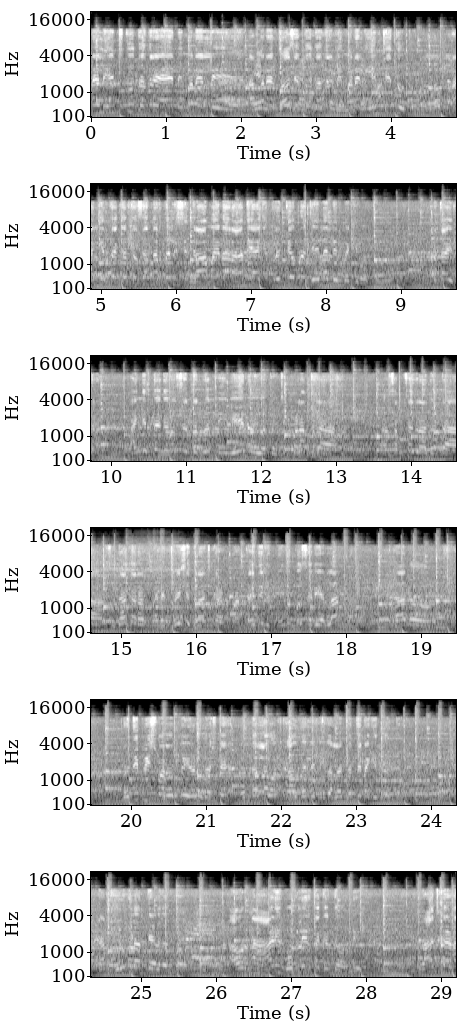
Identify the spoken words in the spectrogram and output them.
ಮನೇಲಿ ಹೆಂಚು ತೂತಂದ್ರೆ ನಿಮ್ಮ ಮನೆಯಲ್ಲಿ ನಮ್ಮ ಮನೇಲಿ ದೋಸೆ ತೂತಂದ್ರೆ ನಿಮ್ಮ ಮನೇಲಿ ಹೆಂಚಿತ್ತು ತೂತು? ಹಂಗಿರ್ತಕ್ಕಂಥ ಸಂದರ್ಭದಲ್ಲಿ ಸಿದ್ದರಾಮಯ್ಯನವರ ಆದಿಯಾಗಿ ಪ್ರತಿಯೊಬ್ಬರು ಜೈಲಲ್ಲಿ ಇರ್ಬೇಕು ಇವತ್ತು ಅರ್ಥ ಆಯ್ತಾ? ಹಂಗಿರ್ತಕ್ಕಂಥ ಸಂದರ್ಭದಲ್ಲಿ ನೀವೇನು ಇವತ್ತು ಚಿಕ್ಕಬಳ್ಳಾಪುರ ಸಂಸದರಾದಂಥ ಸುಧಾಕರ್ ಅವ್ರ ಮೇಲೆ ದ್ವೇಷದ ರಾಜಕಾರಣ ಮಾಡ್ತಾ ಇದ್ದೀವಿ ಇದಕ್ಕೂ ಸರಿಯಲ್ಲ. ಪ್ರದೀಪ್ ಈಶ್ವರ್ ಅವ್ರಿಗೂ ಹೇಳೋದಷ್ಟೇ, ಒಂದಲ್ಲ ಒಂದು ಕಾಲದಲ್ಲಿ ನೀವೆಲ್ಲ ಜೊತೆನಾಗಿದ್ದಂಥ ನಮ್ಮ ಗುರುಗಳು ಅಂತ ಹೇಳಿದಂಥವ್ರು ರಾಜಕಾರಣ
